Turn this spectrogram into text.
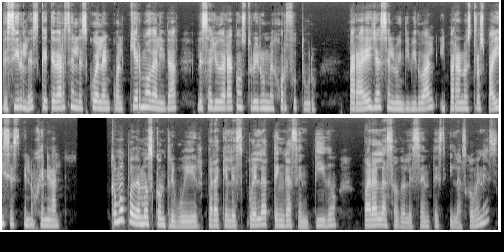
Decirles que quedarse en la escuela en cualquier modalidad les ayudará a construir un mejor futuro, para ellas en lo individual y para nuestros países en lo general. ¿Cómo podemos contribuir para que la escuela tenga sentido para las adolescentes y las jóvenes?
